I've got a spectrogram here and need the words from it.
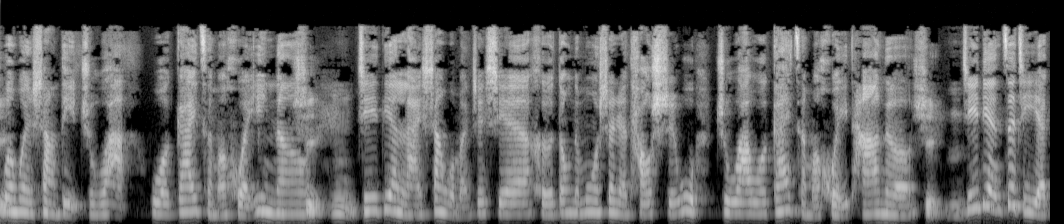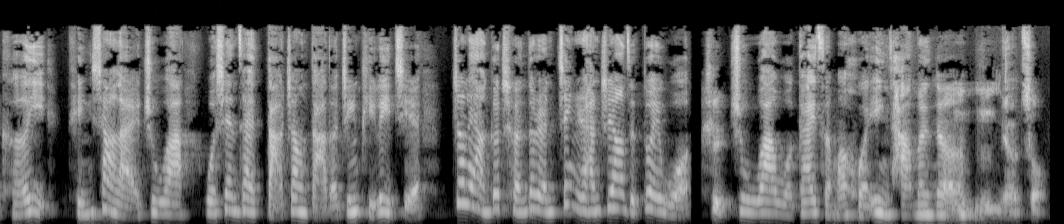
嗯、问问上帝主啊。我该怎么回应呢？是，嗯，基甸来向我们这些河东的陌生人讨食物，主啊，我该怎么回他呢？是，嗯，基甸自己也可以停下来，主啊，我现在打仗打得精疲力竭，这两个城的人竟然这样子对我，是，主啊，我该怎么回应他们呢？嗯嗯，没有错。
